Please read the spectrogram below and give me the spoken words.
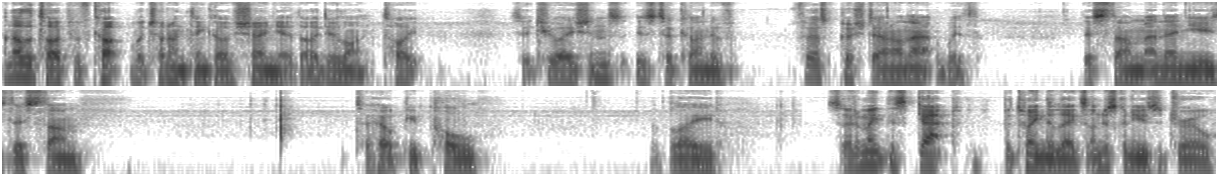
Another type of cut, which I don't think I've shown yet, that I do a lot in tight situations, is to kind of first push down on that with this thumb and then use this thumb to help you pull the blade. So to make this gap between the legs, I'm just going to use a drill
